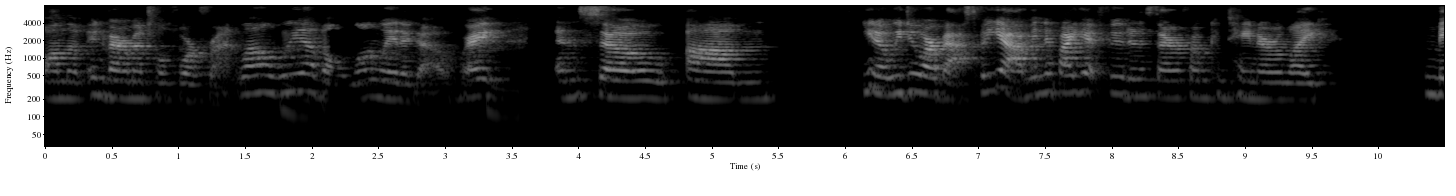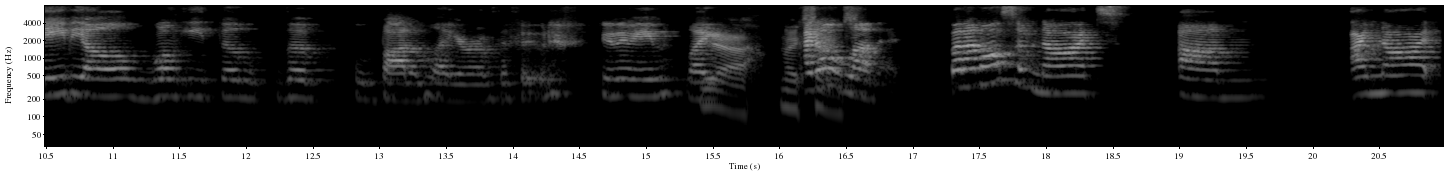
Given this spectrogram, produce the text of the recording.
on the environmental forefront? Well, we hmm. have a long way to go, right? Mm. And so um, you know, we do our best. But yeah, I mean, if I get food in a styrofoam container, like maybe I'll won't eat the the bottom layer of the food. Do you know what I mean? Like, yeah, makes I sense. don't love it, but I'm also not. Um, I'm not.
